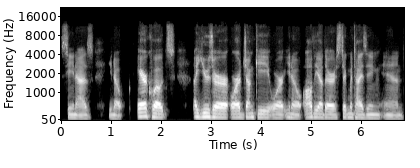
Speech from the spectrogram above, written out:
seen as, you know, air quotes a user or a junkie or you know all the other stigmatizing and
